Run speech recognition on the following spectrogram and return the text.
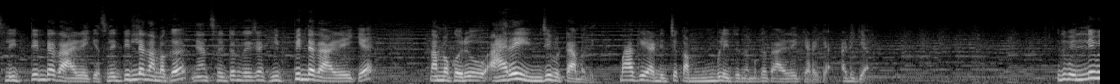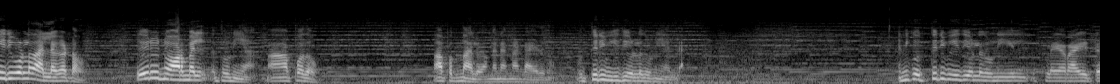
സ്ലിറ്റിന്റെ താഴേക്ക് സ്ലിറ്റില്ല നമുക്ക് ഞാൻ സ്ലിറ്റ് എന്ന് തയ്ച്ചാൽ ഹിപ്പിന്റെ താഴേക്ക് നമുക്കൊരു അര ഇഞ്ച് വിട്ടാൽ മതി. ബാക്കി അടിച്ച് കംപ്ലീറ്റ് നമുക്ക് താഴേക്ക് അടയ്ക്കാം അടിക്കാം. ഇത് വലിയ വിരിവുള്ളതല്ല കേട്ടോ. ഇതൊരു നോർമൽ തുണിയാണ് നാൽപ്പതോ നാൽപ്പത്തിനാലോ അങ്ങനെ അങ്ങാണ്ടായിരുന്നു ഒത്തിരി വീതിയുള്ള തുണിയല്ല. എനിക്ക് ഒത്തിരി വീതിയുള്ള തുണിയിൽ ഫ്ലെയറായിട്ട്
